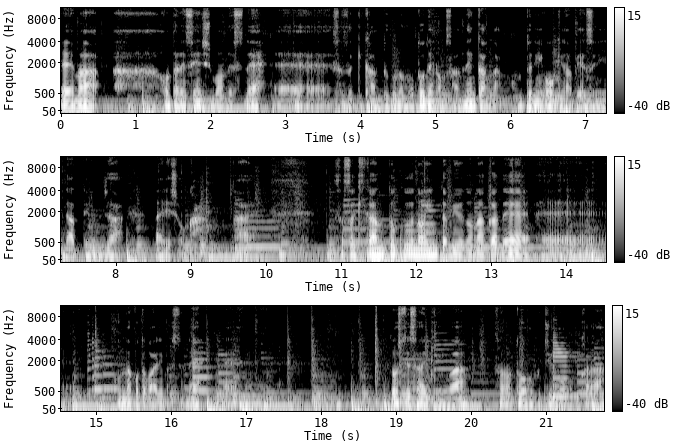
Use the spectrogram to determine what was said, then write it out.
えー、まあ、大谷選手もですね、えー、佐々木監督の下での3年間が本当に大きなベースになってるんじゃないでしょうか。はい、佐々木監督のインタビューの中で、えー、こんなことがありましたね、えー、どうして最近はその東北地方からこ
